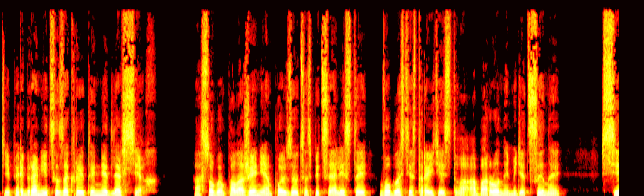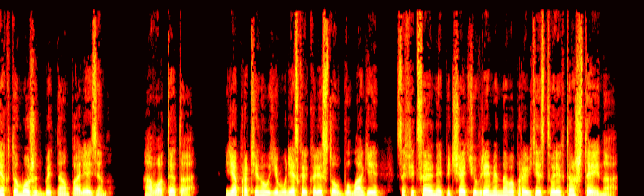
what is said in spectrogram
теперь границы закрыты не для всех. Особым положением пользуются специалисты в области строительства, обороны, медицины. Все, кто может быть нам полезен. А вот это я протянул ему несколько листов бумаги с официальной печатью Временного правительства Лихтенштейна.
